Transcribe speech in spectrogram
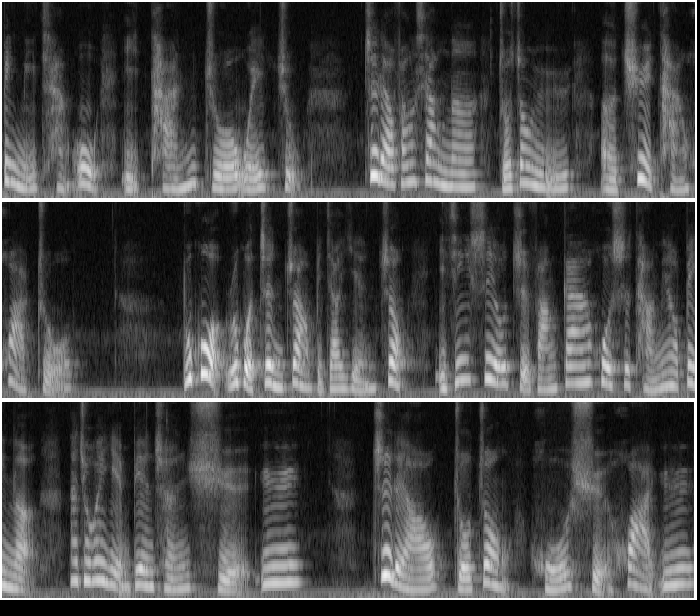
病理产物以痰浊为主，治疗方向呢，着重于呃去痰化浊。不过，如果症状比较严重，已经是有脂肪肝或是糖尿病了，那就会演变成血瘀。治疗着重活血化瘀，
